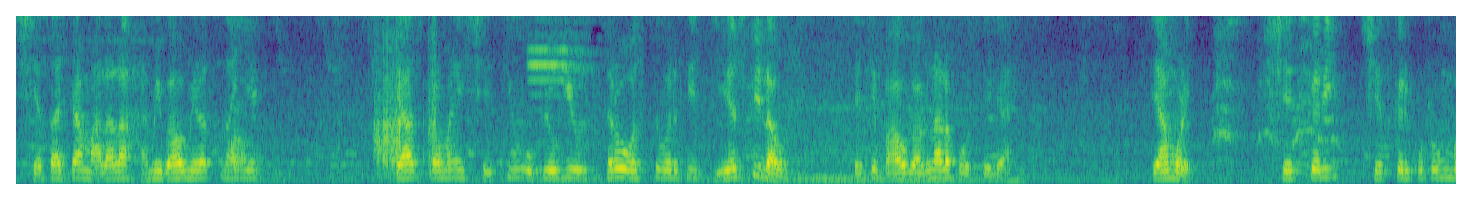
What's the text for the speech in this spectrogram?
शेताच्या मालाला हमीभाव मिळत नाहीये. त्याचप्रमाणे शेती उपयोगी सर्व वस्तूवरती जी एस टी लावून त्याचे भाव गगनाला पोहोचलेले आहे त्यामुळे शेतकरी शेतकरी कुटुंब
